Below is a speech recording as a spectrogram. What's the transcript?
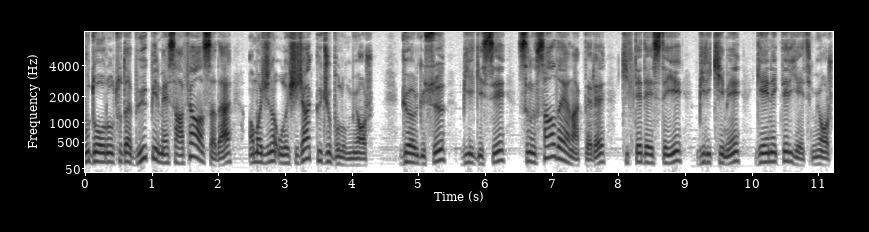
bu doğrultuda büyük bir mesafe alsa da amacına ulaşacak gücü bulunmuyor. Görgüsü, bilgisi, sınıfsal dayanakları, kitle desteği, birikimi, gelenekleri yetmiyor.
